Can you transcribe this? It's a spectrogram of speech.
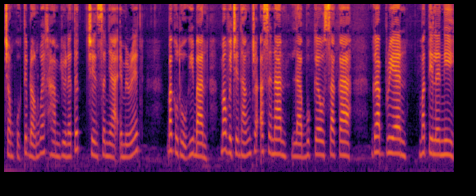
trong cuộc tiếp đón West Ham United trên sân nhà Emirates. Ba cầu thủ ghi bàn mang về chiến thắng cho Arsenal là Bukayo Saka, Gabriel Martinelli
